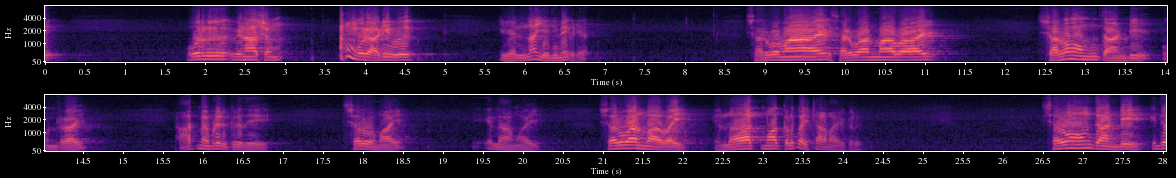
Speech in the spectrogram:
ஒரு விநாசம் ஒரு அழிவு இவெல்லாம் எதுவுமே கிடையாது. சர்வமாய் சர்வான்மாவாய் சர்வமும் தாண்டி ஒன்றாய். ஆத்மா எப்படி இருக்கிறது? சர்வமாய் எல்லாமாய். சர்வான்மாவாய் எல்லா ஆத்மாக்களுக்கும் அதிஷ்டானமாக இருக்கிறது. சர்வமும் தாண்டி இந்த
